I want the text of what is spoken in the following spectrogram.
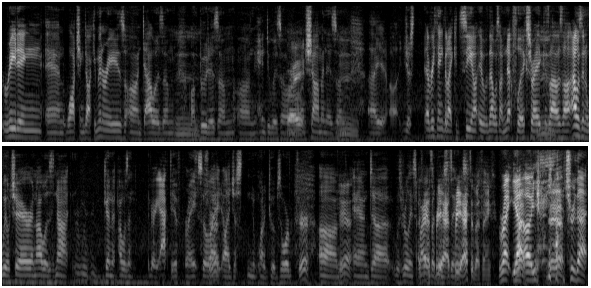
reading and watching documentaries on Taoism, on Mm. Buddhism, on Hinduism, Right. on shamanism, Mm. uh, just everything that I could see it, that was on Netflix, right? Because Mm. I was uh, I was in a wheelchair and I was not gonna I wasn't very active, right? So Sure. I, I just wanted to absorb. Sure. Um, Yeah. And uh, was really That's, inspired that's by pretty. those That's pretty active, I think. Right. Yeah. Yeah. Oh, yeah. Yeah, yeah, yeah. True that.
